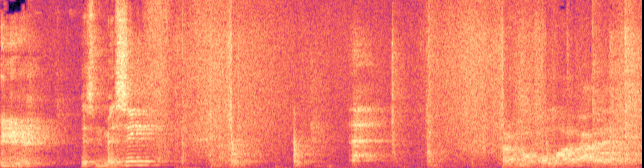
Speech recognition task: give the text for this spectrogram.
is missing. I don't know a whole lot about it.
